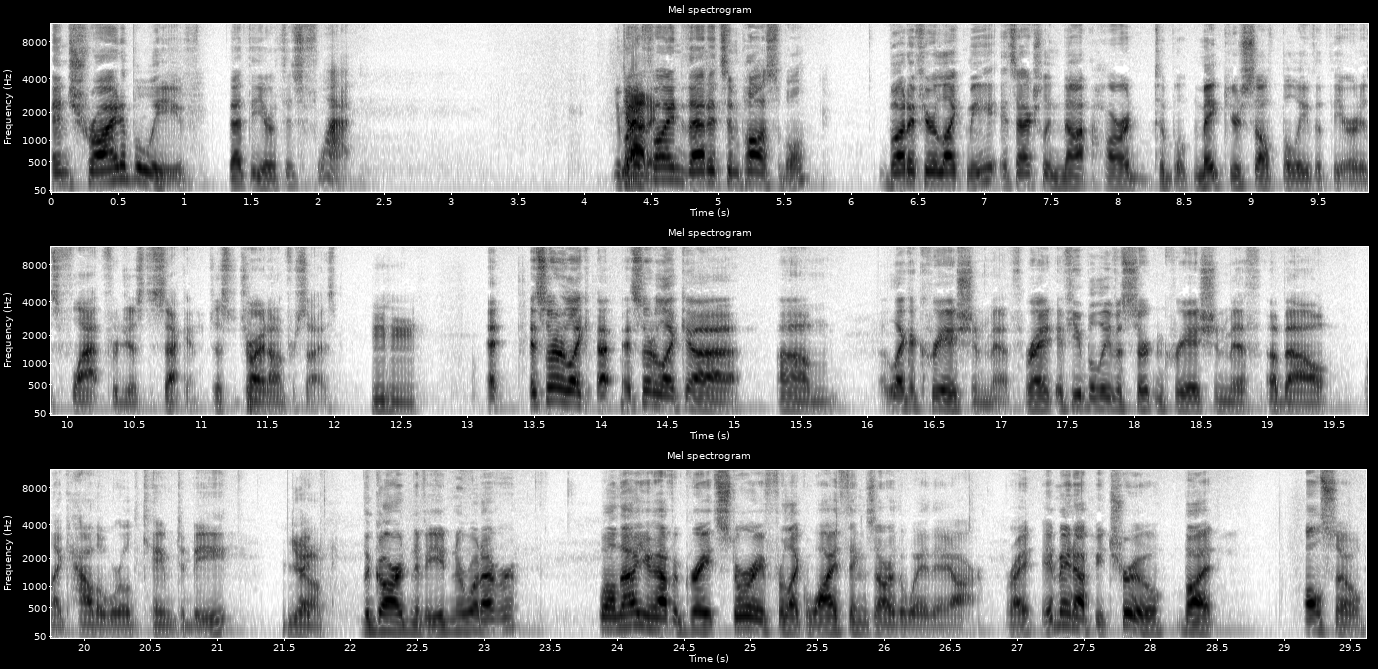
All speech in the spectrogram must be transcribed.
and try to believe that the Earth is flat. You Got might it. find that it's impossible, but if you're like me, it's actually not hard to be- make yourself believe that the Earth is flat for just a second, just to try it on for size. Mm-hmm. It- It's sort of like uh, it's sort of like a um, like a creation myth, right? If you believe a certain creation myth about like how the world came to be, Yeah. like the Garden of Eden or whatever, well, now you have a great story for like why things are the way they are, right? It may not be true, but also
